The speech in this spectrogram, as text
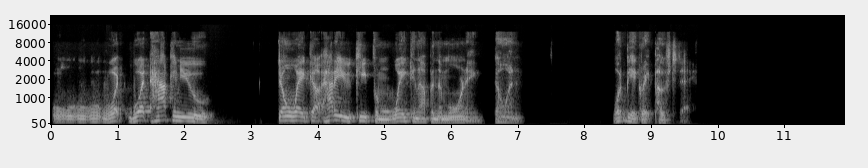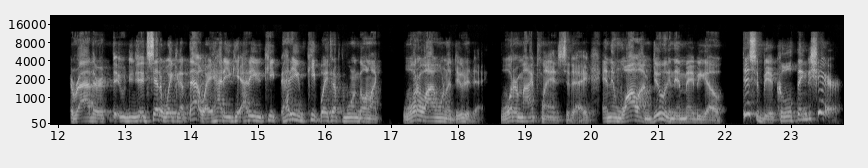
what, what, how can you don't wake up? How do you keep from waking up in the morning going, what would be a great post today? rather instead of waking up that way how do you how do you keep how do you keep waking up in the morning going like what do i want to do today? What are my plans today? And then while i'm doing them maybe go this would be a cool thing to share.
